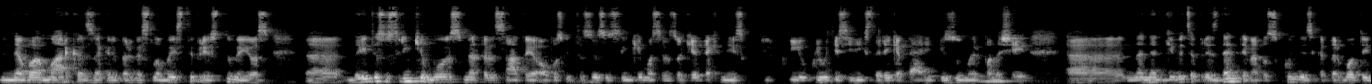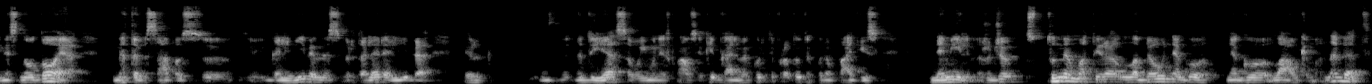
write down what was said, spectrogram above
neva Markas Zuckerbergas labai stipriai stumė juos uh, daryti susirinkimus meta visatoje, o paskui tas susirinkimuose visokie techniniai kliūtis įvyksta, reikia perėti į Zoom ir panašiai. Uh, na, netgi viceprezidentė metas skundėsi, kad darbuotojai nesinaudoja meta visatos galimybėmis, virtualią realybę ir viduje savo įmonės klausia, kaip galime kurti produktą, kurio patys nemylime. Žodžiu, stumiama tai yra labiau negu, negu laukiama. Na bet,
